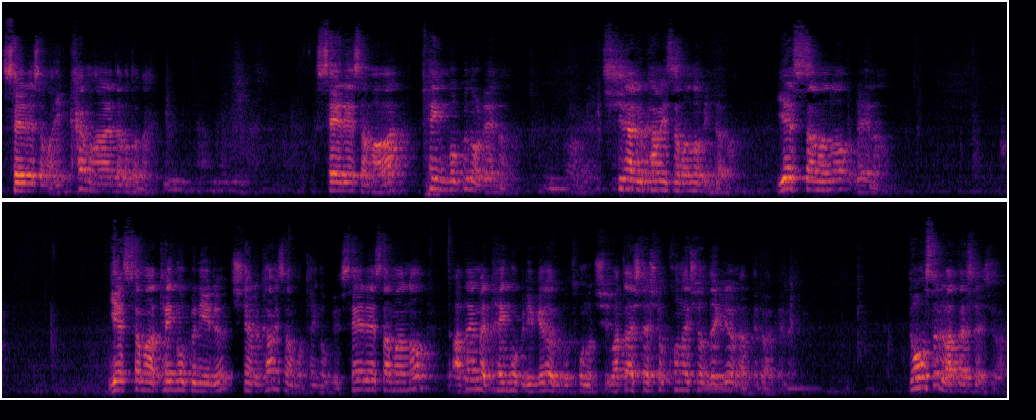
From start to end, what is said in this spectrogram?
聖霊様は一回も離れたことない聖霊様は天国の霊なの父なる神様の御霊イエス様の霊なのイエス様は天国にいる。父なる神様も天国にいる。聖霊様の当たり前天国にいるけどこの私たちとコネクションできるようになってるわけね。どうする？私たちは。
